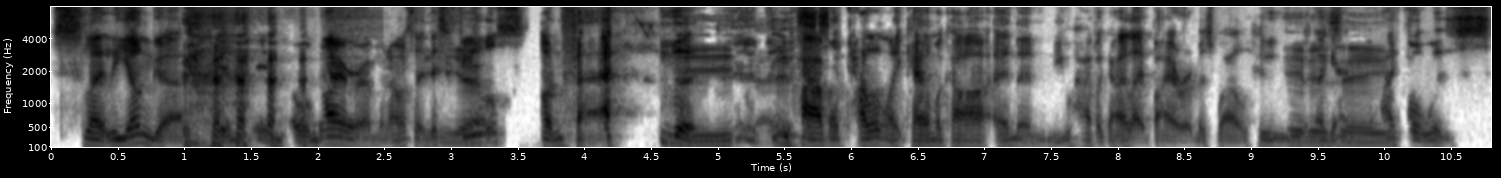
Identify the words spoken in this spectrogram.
slightly younger in, in Bowen Byram, and I was like, this yeah. feels unfair. That, yeah, you have a talent like Cale Makar and then you have a guy like Byram as well, who again a... I thought was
